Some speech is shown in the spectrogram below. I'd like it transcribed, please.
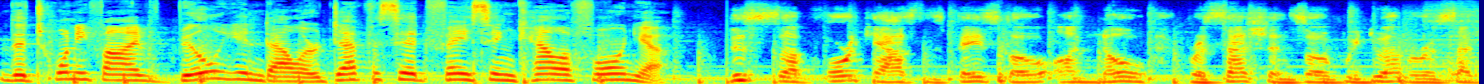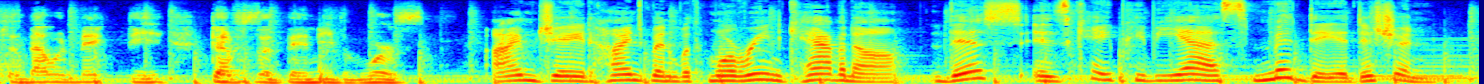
the $25 billion deficit facing California. This uh, forecast is based, though, on no recession. So if we do have a recession, that would make the deficit then even worse. I'm Jade Hindman with Maureen Cavanaugh. This is KPBS Midday Edition.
